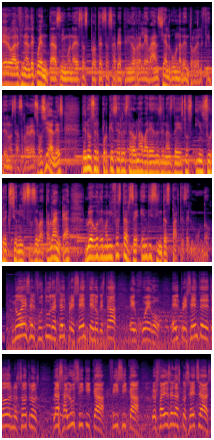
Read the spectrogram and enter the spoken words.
Pero al final de cuentas, ninguna de estas protestas habría tenido relevancia alguna dentro del feed de nuestras redes sociales, de no ser porque se arrestaron a varias decenas de estos insurreccionistas de bata blanca luego de manifestarse en distintas partes del mundo. No es el futuro, es el presente lo que está en juego. El presente de todos nosotros, la salud psíquica, física, los fallos en las cosechas,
